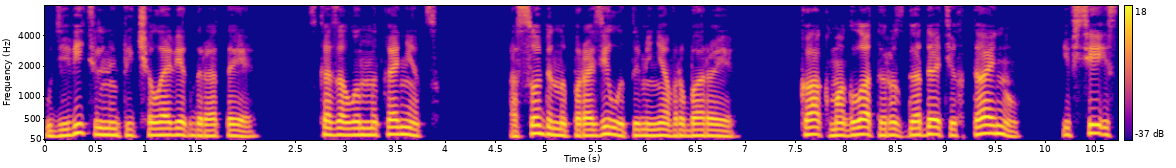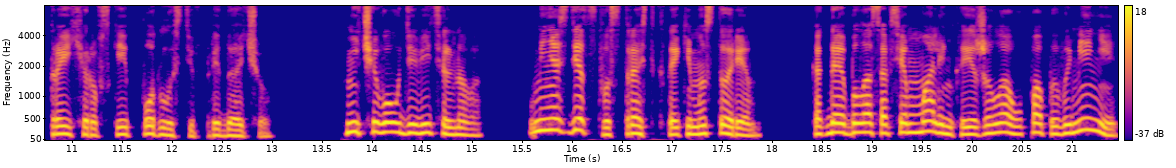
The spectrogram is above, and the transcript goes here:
«Удивительный ты человек, Доротея», — сказал он наконец. Особенно поразила ты меня в Робарее. Как могла ты разгадать их тайну и все истрейхеровские подлости в придачу? Ничего удивительного. У меня с детства страсть к таким историям. Когда я была совсем маленькая и жила у папы в имении,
